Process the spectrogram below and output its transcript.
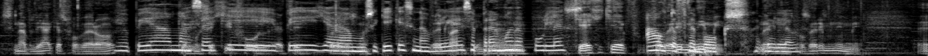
συναυλιάκιας φοβερός. Η οποία μας έχει πει για μουσική και συναυλίες σε πράγματα που λες Και έχει και out φοβερή of the μνήμη. box, Ναι, ναι, τελείως. φοβερή μνήμη. Ε,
